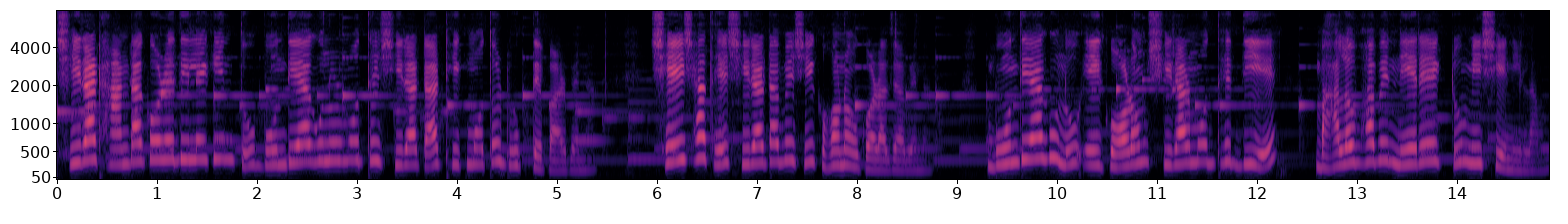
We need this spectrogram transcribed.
শিরা ঠান্ডা করে দিলে কিন্তু বুন্দিয়াগুলোর মধ্যে শিরাটা ঠিকমতো ঢুকতে পারবে না। সেই সাথে শিরাটা বেশি ঘনও করা যাবে না। বুন্দিয়াগুলো এই গরম শিরার মধ্যে দিয়ে ভালোভাবে নেড়ে একটু মিশিয়ে নিলাম।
